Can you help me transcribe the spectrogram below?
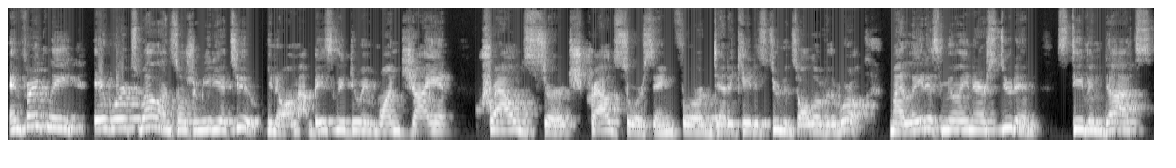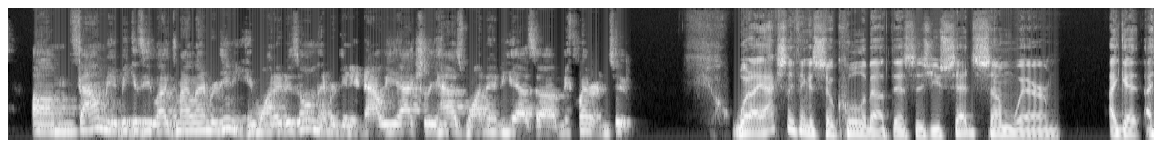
And frankly, it works well on social media too. You know, I'm, I'm basically doing one giant crowd search, crowdsourcing for dedicated students all over the world. My latest millionaire student, Steven Dux, um, found me because he liked my Lamborghini. He wanted his own Lamborghini. Now he actually has one and he has a McLaren too. What I actually think is so cool about this is you said somewhere, I get, I,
